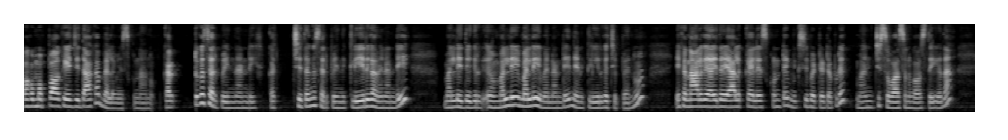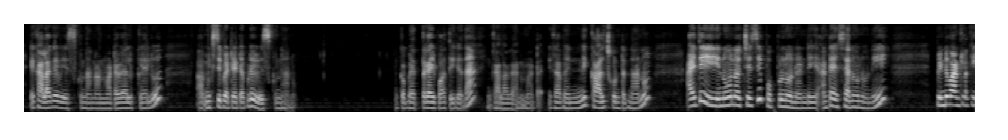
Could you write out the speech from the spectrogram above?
ఒక ముప్పావు కేజీ దాకా బెల్లం వేసుకున్నాను. కరెక్ట్గా సరిపోయిందండి. ఖచ్చితంగా సరిపోయింది. క్లియర్గా వినండి. మళ్ళీ దగ్గర మళ్ళీ మళ్ళీ వినండి. నేను క్లియర్గా చెప్పాను. ఇక నాలుగు ఐదు యాలక్కాయలు వేసుకుంటే మిక్సీ పెట్టేటప్పుడు మంచి సువాసనగా వస్తాయి కదా. ఇక అలాగే వేసుకున్నాను అనమాట యాలక్కాయలు. మిక్సీ పెట్టేటప్పుడే వేసుకున్నాను. ఇంకా మెత్తగా అయిపోతాయి కదా. ఇంకా అలాగా అనమాట ఇక అవన్నీ కాల్చుకుంటున్నాను. అయితే ఈ నూనె వచ్చేసి పప్పుల నూనె అండి. అంటే శనగ నూనె. పిండి వంటలకి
